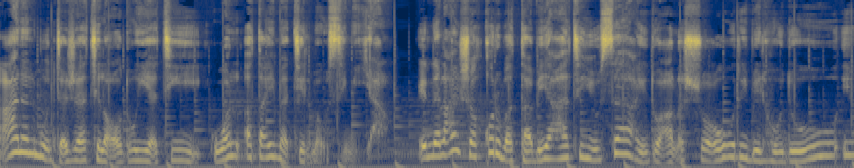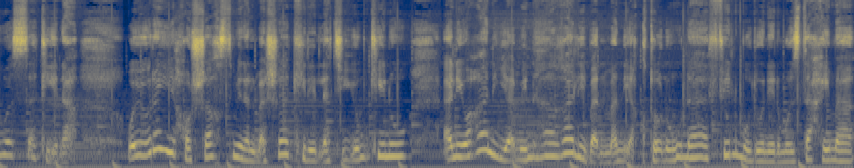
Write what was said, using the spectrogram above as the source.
على المنتجات العضوية والأطعمة الموسمية إن العيش قرب الطبيعة يساعد على الشعور بالهدوء والسكينة ويريح الشخص من المشاكل التي يمكن أن يعاني منها غالبا من يقطنون في المدن المزدحمة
